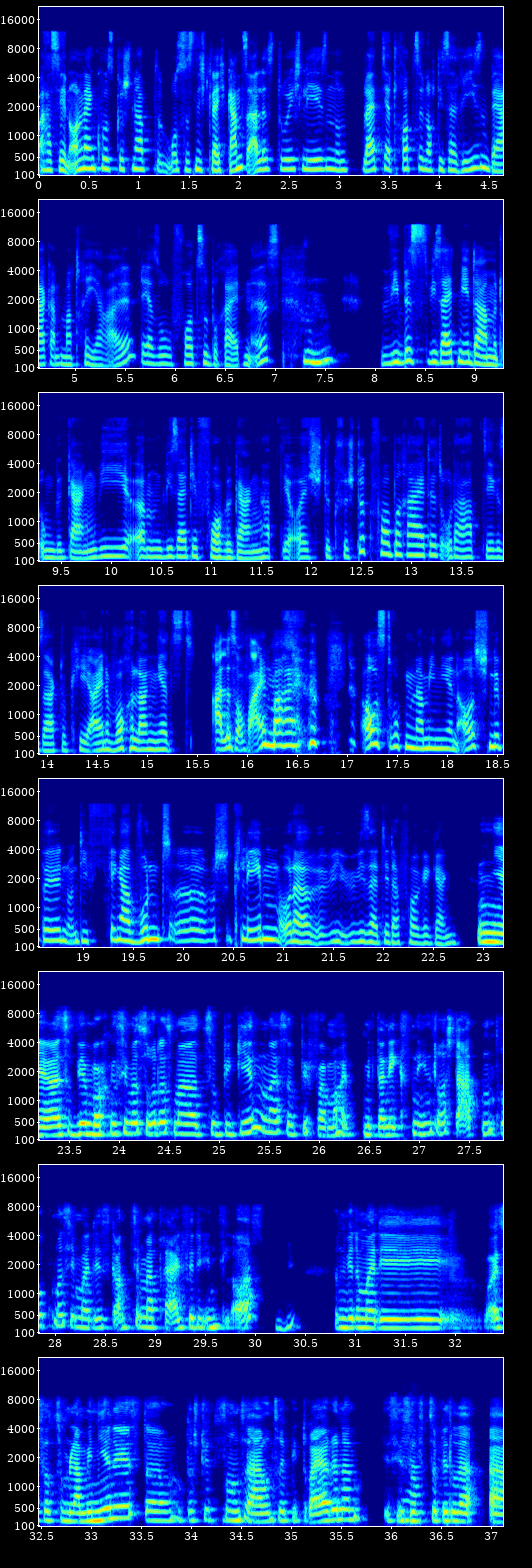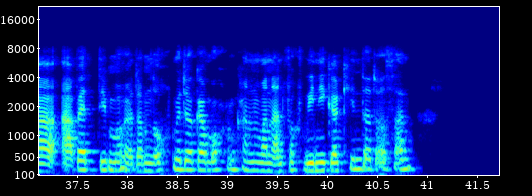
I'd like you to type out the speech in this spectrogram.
hast dir einen Online-Kurs geschnappt, musst es nicht gleich ganz alles durchlesen und bleibt ja trotzdem noch dieser Riesenberg an Material, der so vorzubereiten ist. Mhm. Wie, bist, wie seid ihr damit umgegangen? Wie, ähm, wie seid ihr vorgegangen? Habt ihr euch Stück für Stück vorbereitet oder habt ihr gesagt, okay, eine Woche lang jetzt alles auf einmal ausdrucken, laminieren, ausschnippeln und die Finger wund äh, kleben? Oder wie, wie seid ihr da vorgegangen? Ja, also wir machen es immer so, dass wir zu Beginn, also bevor wir halt mit der nächsten Insel starten, drucken wir sich mal das ganze Material für die Insel aus. Mhm. Dann wird einmal die, alles was zum Laminieren ist, da unterstützen uns auch unsere Betreuerinnen. Das ist ja. oft so ein bisschen eine Arbeit, die man halt am Nachmittag auch machen kann, wenn einfach weniger Kinder da sind.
